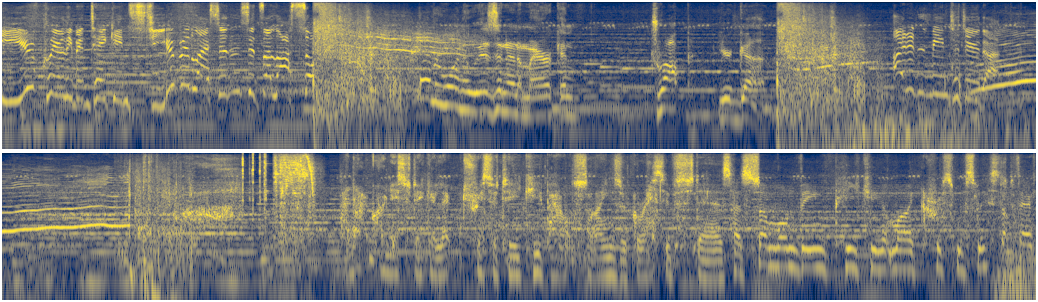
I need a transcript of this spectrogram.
You've clearly been taking stupid lessons since I last saw. Everyone who isn't an American, drop your gun. I didn't mean to do that. Ah. Anachronistic electricity, keep out signs, aggressive stares. Has someone been peeking at my Christmas list upstairs?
